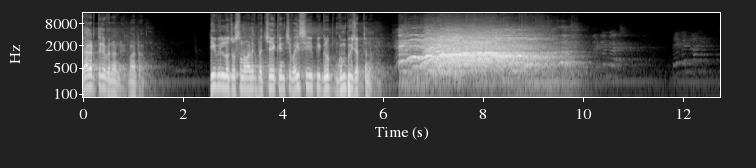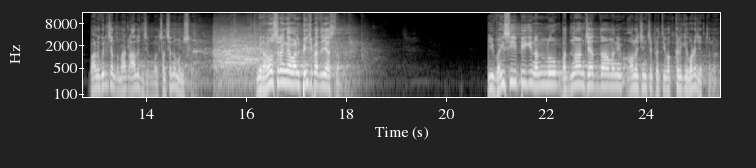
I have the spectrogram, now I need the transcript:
జాగ్రత్తగా వినండి మాట. టీవీల్లో చూస్తున్న వాళ్ళకి ప్రత్యేకించి వైసీపీ గ్రూప్ గుంపుకి చెప్తున్నాను వాళ్ళ గురించి అంత మాటలు ఆలోచించండి వాళ్ళు చాలా చిన్న మనుషులు. మీరు అనవసరంగా వాళ్ళని పెంచి పెద్ద చేస్తాం ఈ వైసీపీకి నన్ను బద్నాం చేద్దామని ఆలోచించే ప్రతి ఒక్కరికి కూడా చెప్తున్నాను.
